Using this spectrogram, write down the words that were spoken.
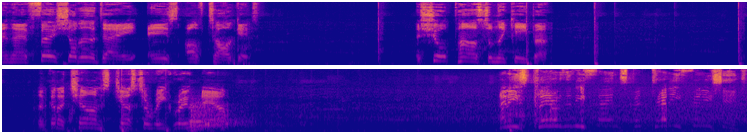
And their first shot of the day is off target. A short pass from the keeper. They've got a chance just to regroup now. He's clear of the defence, but can he finish it?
